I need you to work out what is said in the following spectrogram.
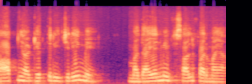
आपने अठहत्तर हिजरी में मदायन में विशाल फरमाया।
